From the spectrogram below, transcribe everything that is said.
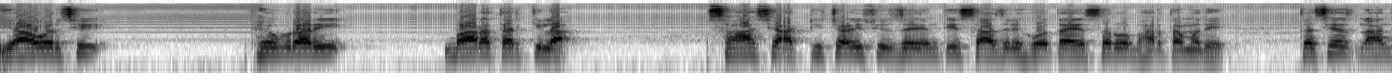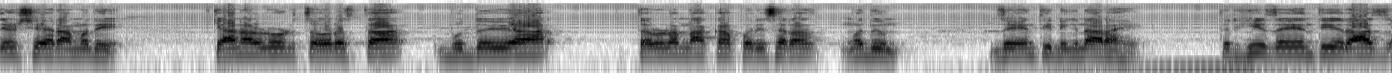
यावर्षी फेब्रुवारी बारा तारखेला सहाशे अठ्ठेचाळीसवी जयंती साजरी होत आहे सर्व भारतामध्ये. तसेच नांदेड शहरामध्ये कॅनल रोड चौरस्ता बुद्धविहार तरुणा नाका परिसरामधून जयंती निघणार आहे. तर ही जयंती Raj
